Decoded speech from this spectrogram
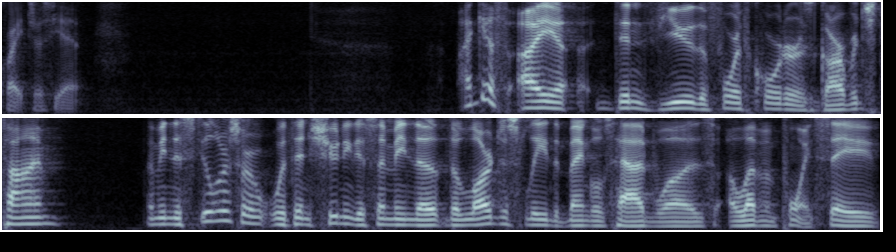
quite just yet. I guess I uh, didn't view the fourth quarter as garbage time. I mean, the Steelers were within shooting distance. I mean, the, the largest lead the Bengals had was 11 points, say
